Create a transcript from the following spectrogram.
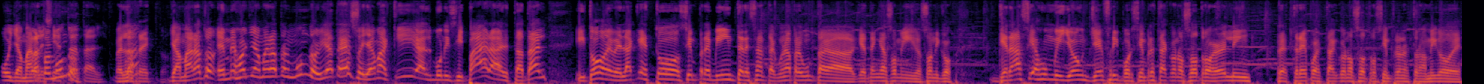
O llamar a todo el mundo. estatal. ¿Verdad? Correcto. Llamar a to- es mejor llamar a todo el mundo. Olvídate de eso. Llama aquí al municipal, al estatal y todo. De verdad que esto siempre es bien interesante. ¿Alguna pregunta que amigo Sónico? Gracias un millón, Jeffrey, por siempre estar con nosotros. Erling Restrepo están con nosotros siempre nuestros amigos de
